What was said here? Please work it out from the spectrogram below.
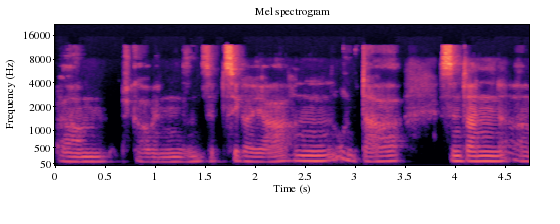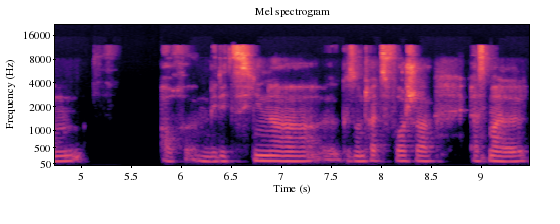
ähm, ich glaube in den 70er Jahren. Und da sind dann ähm, auch Mediziner, Gesundheitsforscher erstmal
